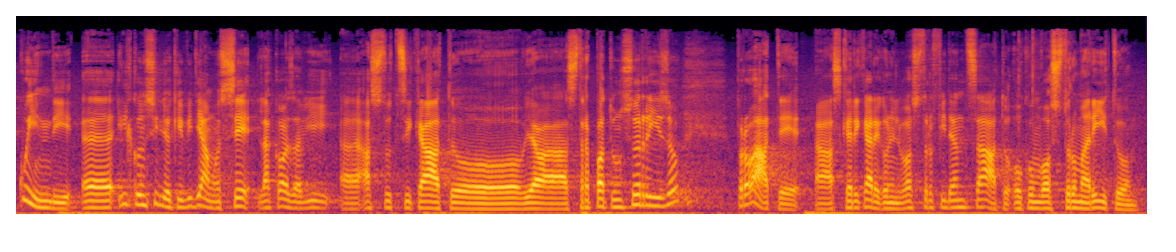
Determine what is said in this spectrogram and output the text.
Quindi eh, il consiglio che vi diamo se la cosa vi eh, ha stuzzicato, vi ha strappato un sorriso, provate a scaricare con il vostro fidanzato o con vostro marito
